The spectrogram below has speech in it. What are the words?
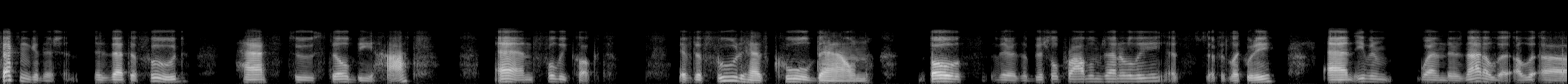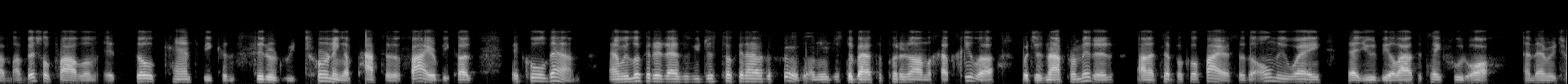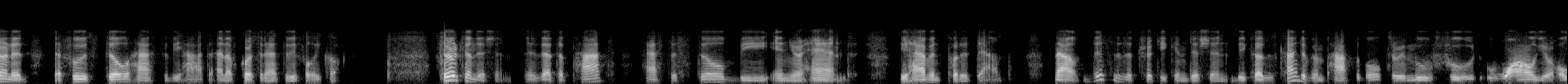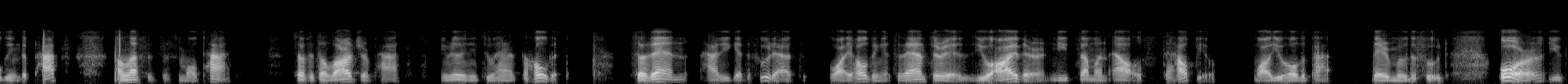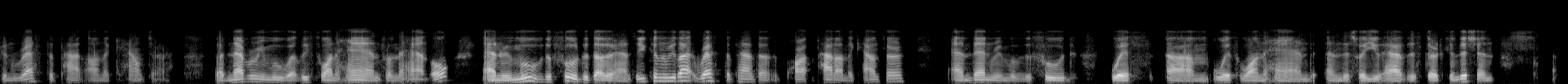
Second condition is that the food has to still be hot and fully cooked. If the food has cooled down, both there's a bishul problem generally, if it's liquidy, and even when there's not a, a, uh, a bishul problem, it still can't be considered returning a pot to the fire because it cooled down. And we look at it as if you just took it out of the fridge and you're just about to put it on the chatchila, which is not permitted on a typical fire. So the only way that you'd be allowed to take food off and then return it, the food still has to be hot, and of course it has to be fully cooked. Third condition is that the pot has to still be in your hand. You haven't put it down. Now, this is a tricky condition because it's kind of impossible to remove food while you're holding the pot unless it's a small pot. So if it's a larger pot, you really need two hands to hold it. So then, how do you get the food out while you're holding it? So the answer is you either need someone else to help you while you hold the pot, they remove the food, or you can rest the pot on a counter but never remove at least one hand from the handle, and remove the food with the other hand. So you can rest the pan on the counter, and then remove the food with um, with one hand, and this way you have this third condition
